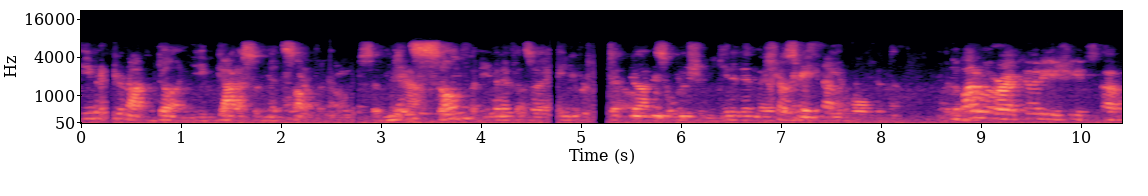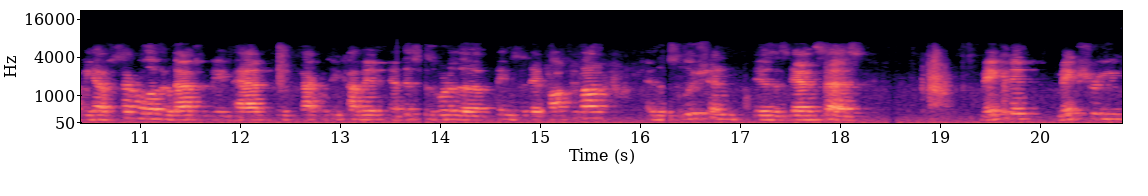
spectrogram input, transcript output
even if you're not done, you gotta submit something. Submit Yeah. something, even if it's a eighty percent done solution, get it in there, Sure. so you can be involved in At the bottom of our activity sheets, uh, we have several other labs that we've had faculty come in, and this is one of the things that they've talked about. And the solution is, as Dan says, make it, make sure you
